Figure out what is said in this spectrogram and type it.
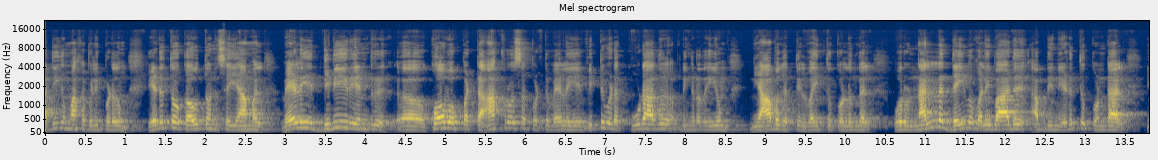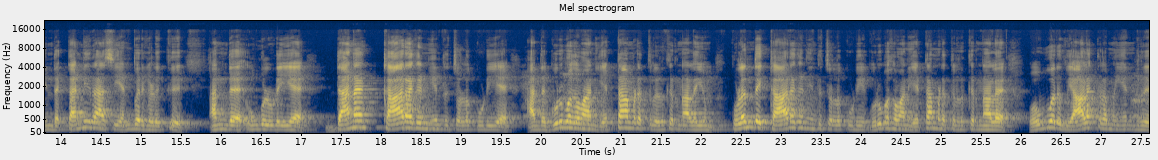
அதிகமாக வெளிப்படும் எடுத்தோ கௌத்தம் செய்யாமல் வேலையை திடீர் என்று கோபப்பட்டு ஆக்ரோஷப்பட்டு வேலையை விட்டுவிடக்கூடாது அப்படிங்கிறதையும் ஞாபகத்தில் வைத்து கொள்ளுங்கள். ஒரு நல்ல தெய்வ வழிபாடு அப்படின்னு எடுத்துக்கொண்டால் இந்த கன்னிராசி அன்பர்களுக்கு அந்த உங்களுடைய தன காரகன் என்று சொல்லக்கூடிய அந்த குரு பகவான் எட்டாம் இடத்தில் இருக்கிறனாலையும் குழந்தை காரகன் என்று சொல்லக்கூடிய குரு பகவான் எட்டாம் இடத்தில் இருக்கிறனால ஒவ்வொரு வியாழக்கிழமை என்று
